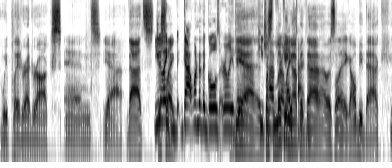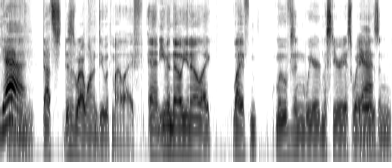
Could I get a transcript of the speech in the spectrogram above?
we played Red Rocks, and yeah, that's You just like, like, got one of the goals early that yeah, people just have for a looking up at that, I was like, I'll be back. Yeah. And that's this is what I want to do with my life. And even though you know, like life moves in weird, mysterious ways, and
